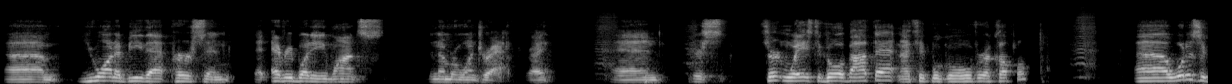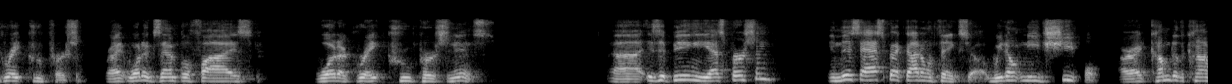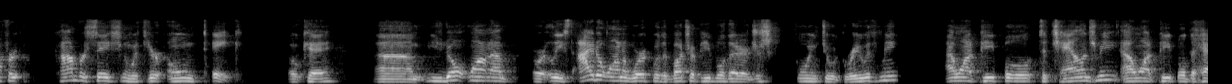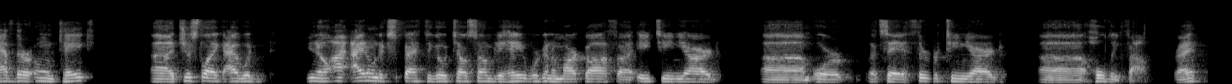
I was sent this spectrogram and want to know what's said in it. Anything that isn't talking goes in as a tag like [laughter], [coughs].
Um, you want to be that person that everybody wants the number one draft, right? And there's certain ways to go about that, and I think we'll go over a couple. Uh, what is a great crew person, right? What exemplifies what a great crew person is? Uh, is it being a yes person? In this aspect, I don't think so. We don't need sheeple. All right, come to the confer- conversation with your own take. Okay, um, you don't want to, or at least I don't want to work with a bunch of people that are just going to agree with me. I want people to challenge me. I want people to have their own take. Uh, just like I would, you know, I, I, don't expect to go tell somebody, hey, we're going to mark off a 18 yard um, or let's say a 13 yard uh, holding foul, right?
